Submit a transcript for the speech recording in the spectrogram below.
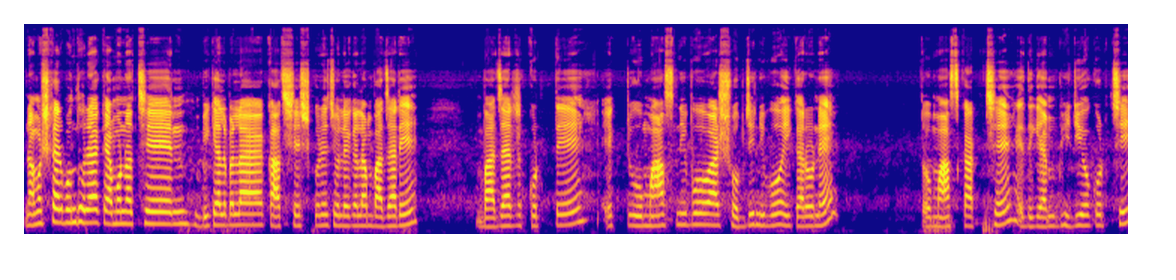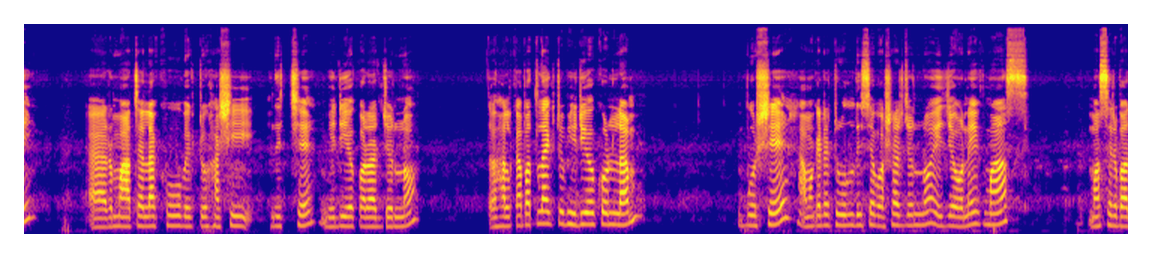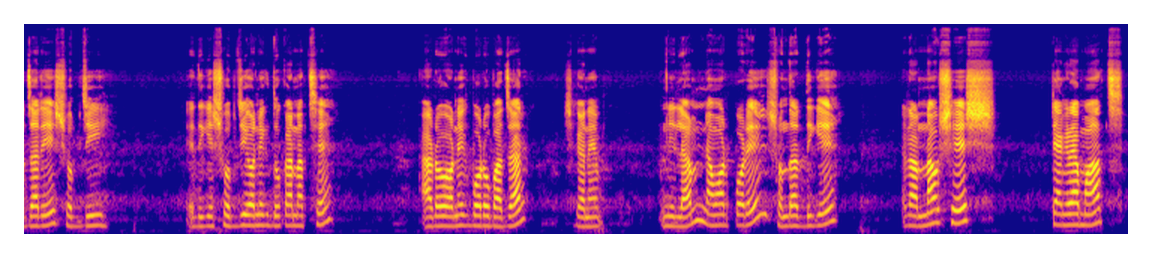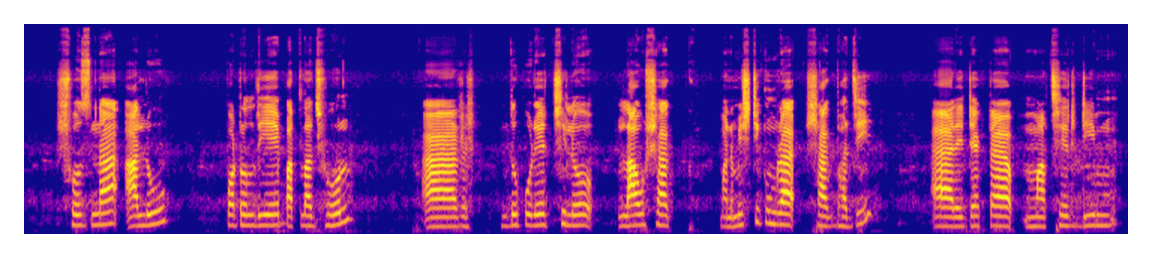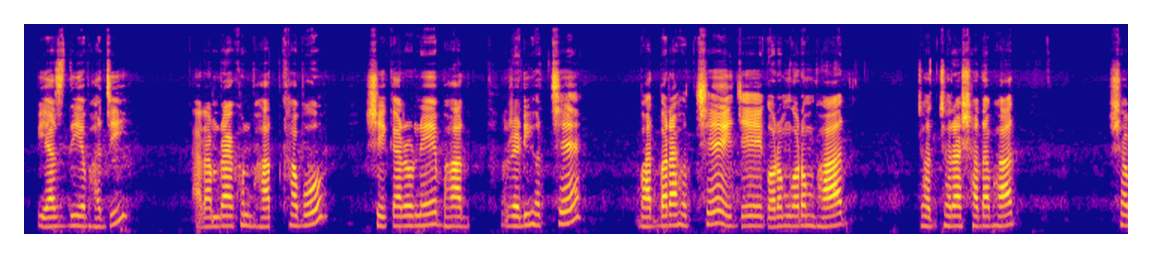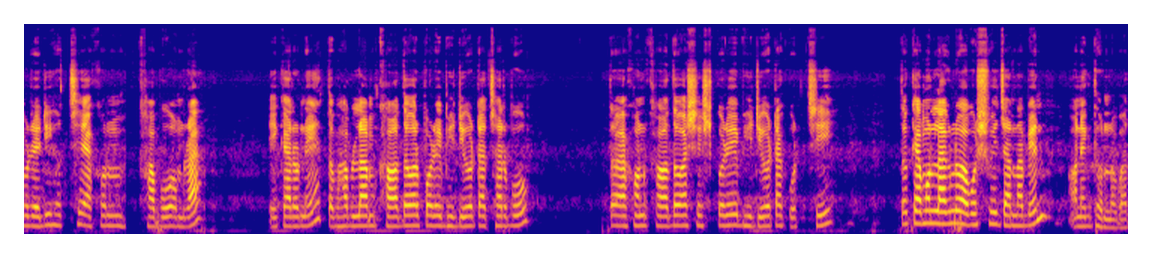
নমস্কার বন্ধুরা, কেমন আছেন? বিকালবেলা কাজ শেষ করে চলে গেলাম বাজারে। বাজার করতে একটু মাছ নিব আর সবজি নিব এই কারণে। তো মাছ কাটছে, এদিকে আমি ভিডিও করছি। আর মাচালা খুব একটু হাসি দিচ্ছে ভিডিও করার জন্য। তো হালকা পাতলা একটু ভিডিও করলাম। বসে আমাকে একটা টুল দিছে বসার জন্য, এই যে অনেক মাছ। মাছের বাজারে সবজি, এদিকে সবজি অনেক দোকান আছে আরও অনেক বড় বাজার। সেখানে নিলাম, নেওয়ার পরে সন্ধ্যার দিকে রান্নাও শেষ। ট্যাংরা মাছ, সজনা, আলু, পটল দিয়ে পাতলা ঝোল। আর দুপুরের ছিল লাউ শাক মানে মিষ্টি কুমড়া শাক ভাজি। আর এটা একটা মাছের ডিম পেঁয়াজ দিয়ে ভাজি। আর আমরা এখন ভাত খাব। সেই কারণে ভাত রেডি হচ্ছে। ভাত বাড়া হচ্ছে, এই যে গরম গরম ভাত, ঝরঝরা সাদা ভাত, সব রেডি হচ্ছে, এখন খাব আমরা। এই কারণে তো ভাবলাম খাওয়া দাওয়ার পরে ভিডিওটা ছাড়বো। তো এখন খাওয়া দাওয়া শেষ করে ভিডিওটা করছি। তো কেমন লাগল অবশ্যই জানাবেন। অনেক ধন্যবাদ।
